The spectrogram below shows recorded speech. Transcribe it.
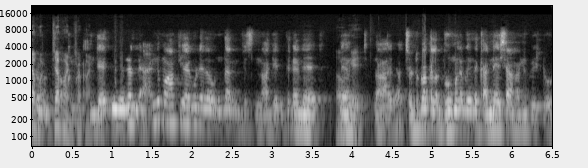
చెప్పండి చెప్పండి చెప్పండి. ల్యాండ్ మాఫియా కూడా ఏదో ఉందనిపిస్తుంది. నాకు ఎందుకంటే చుట్టుపక్కల భూముల మీద కన్నేశారని వీళ్ళు.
